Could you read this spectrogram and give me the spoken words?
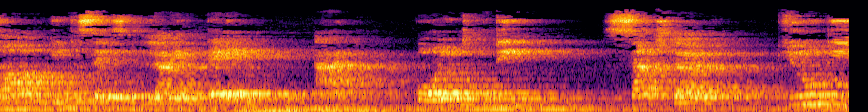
arm intersects line A at point D such that QD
